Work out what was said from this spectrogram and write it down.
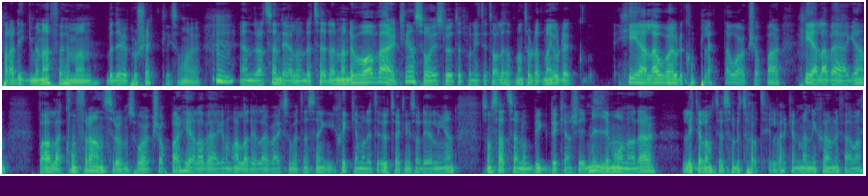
paradigmerna för hur man bedriver projekt liksom har ju Mm. ändrats en del under tiden. Men det var verkligen så i slutet på 90-talet att man trodde att man gjorde hela, man gjorde kompletta workshoppar hela vägen på alla konferensrumsworkshoppar hela vägen om alla delar i verksamheten. Sen skickar man det till utvecklingsavdelningen som satt sen och byggde kanske i nio månader. Lika lång tid som det tar att tillverka en människa ungefär va.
